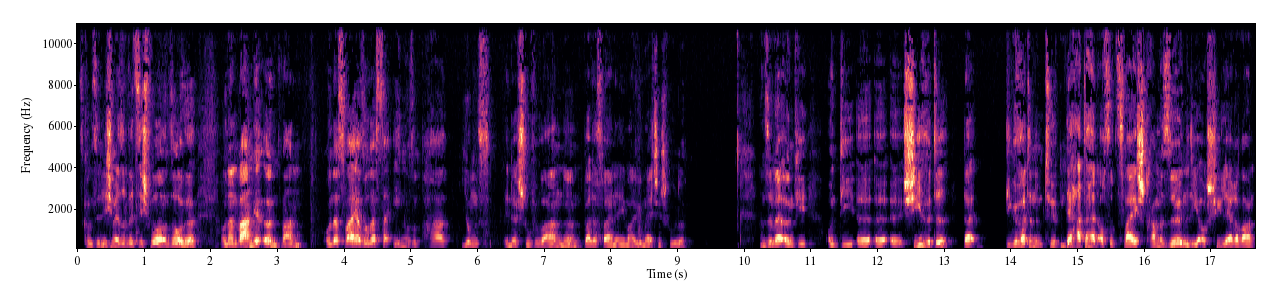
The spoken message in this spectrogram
jetzt kommst du nicht mehr so witzig vor und so, ne? Und dann waren wir irgendwann, und das war ja so, dass da eh nur so ein paar Jungs in der Stufe waren, ne? Weil das war ja eine ehemalige Mädchenschule. Dann sind wir irgendwie und die äh, äh, äh, Skihütte, da die gehörte einem Typen, der hatte halt auch so zwei stramme Söhne, die auch Skilehrer waren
